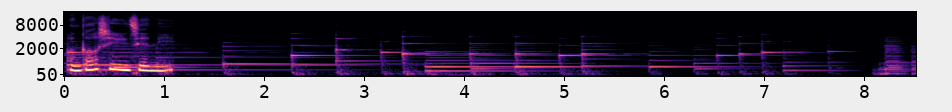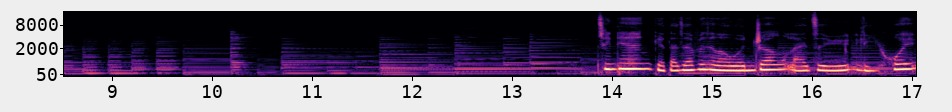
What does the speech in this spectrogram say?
很高兴遇见你。今天给大家分享的文章来自于李辉。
